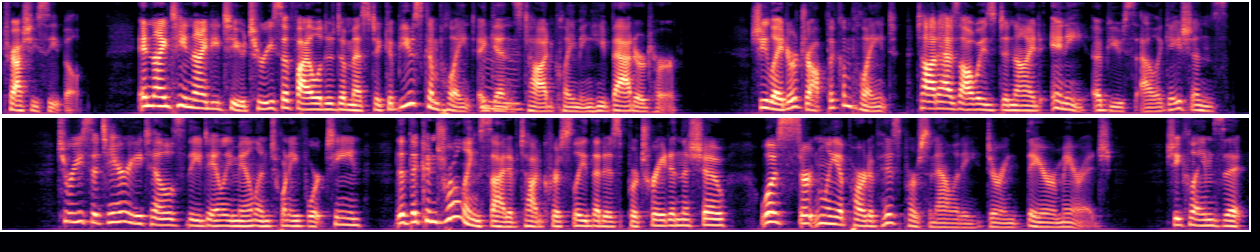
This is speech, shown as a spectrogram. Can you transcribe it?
trashy seatbelt. In 1992, Teresa filed a domestic abuse complaint hmm. against Todd, claiming he battered her. She later dropped the complaint. Todd has always denied any abuse allegations. Teresa Terry tells the Daily Mail in 2014 that the controlling side of Todd Chrisley that is portrayed in the show was certainly a part of his personality during their marriage. She claims that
